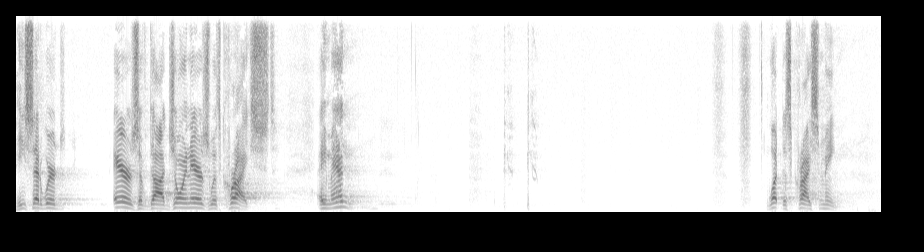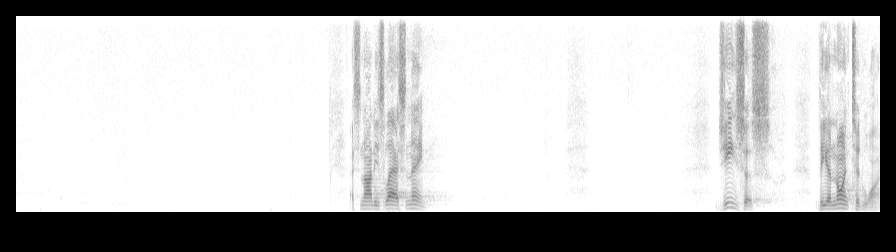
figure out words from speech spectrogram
He said we're heirs of God, joint heirs with Christ. Amen. What does Christ mean? That's not his last name. Jesus the anointed one.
